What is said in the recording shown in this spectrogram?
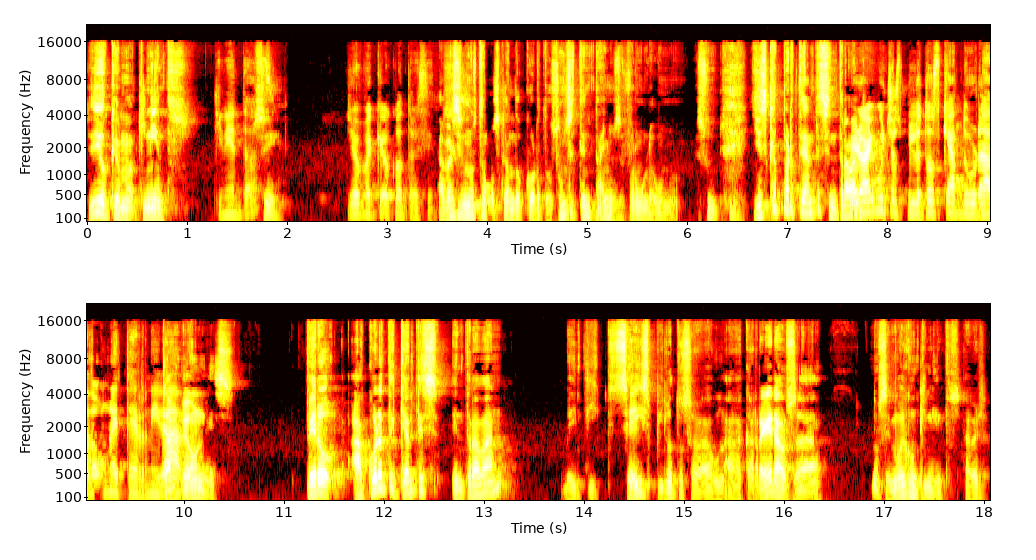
Yo digo que 500. ¿500? Sí. Yo me quedo con 300. A ver si no estamos quedando cortos. Son 70 años de Fórmula 1. Y es que aparte antes entraban... Pero hay muchos pilotos que han durado una eternidad. Campeones. Pero acuérdate que antes entraban 26 pilotos a, la carrera, o sea, no sé, me voy con 500. A ver,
